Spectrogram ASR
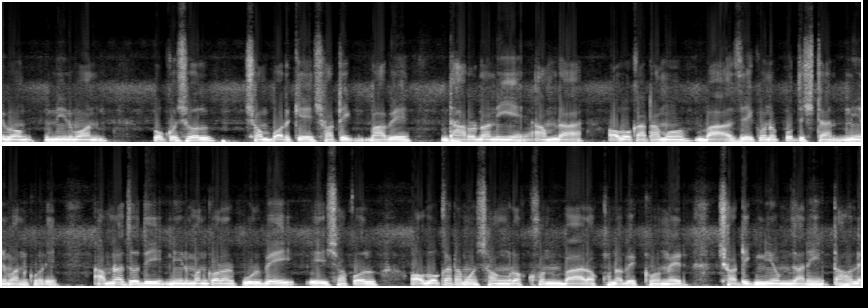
এবং নির্মাণ প্রকৌশল সম্পর্কে সঠিকভাবে ধারণা নিয়ে আমরা অবকাঠামো বা যে কোনো প্রতিষ্ঠান নির্মাণ করে। আমরা যদি নির্মাণ করার পূর্বেই এই সকল অবকাঠামো সংরক্ষণ বা রক্ষণাবেক্ষণের সঠিক নিয়ম জানি, তাহলে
